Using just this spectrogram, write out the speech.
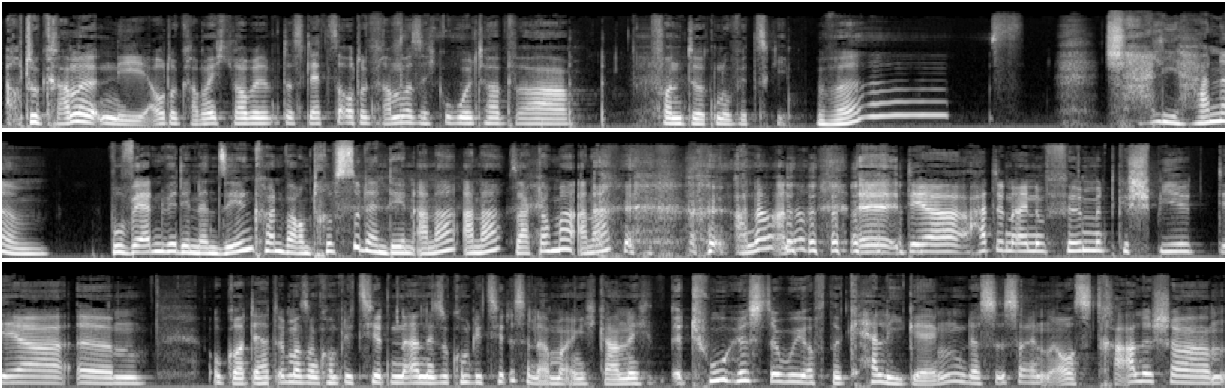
Autogramme? Nee, Autogramme. Ich glaube, das letzte Autogramm, was ich geholt habe, war von Dirk Nowitzki. Was? Charlie Hannem. Wo werden wir den denn sehen können? Warum triffst du denn den, Anna? Anna, sag doch mal, Anna. Anna, Anna. äh, der hat in einem Film mitgespielt, der ähm, oh Gott, der hat immer so einen komplizierten Namen, so kompliziert ist der Name eigentlich gar nicht. A True History of the Kelly Gang. Das ist ein australischer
